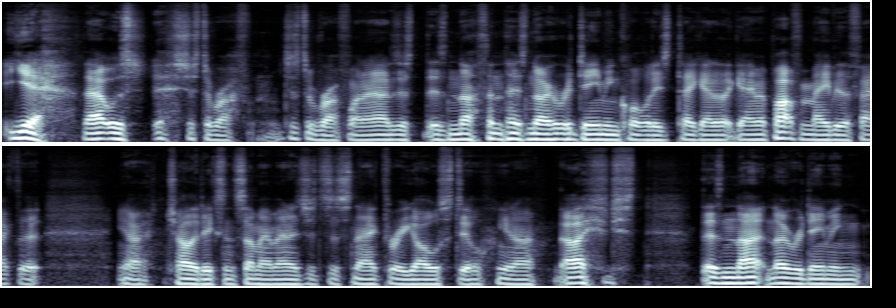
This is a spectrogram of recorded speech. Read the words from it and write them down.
yeah, that was just a rough, just a rough one. And I just there's nothing, there's no redeeming qualities to take out of that game apart from maybe the fact that you know Charlie Dixon somehow managed to snag three goals. Still, you know, I just there's no no redeeming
